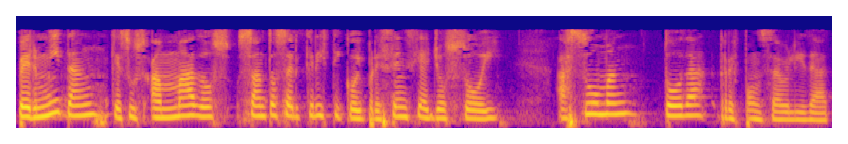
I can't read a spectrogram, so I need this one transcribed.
Permitan que sus amados santo ser crístico y presencia yo soy asuman toda responsabilidad.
